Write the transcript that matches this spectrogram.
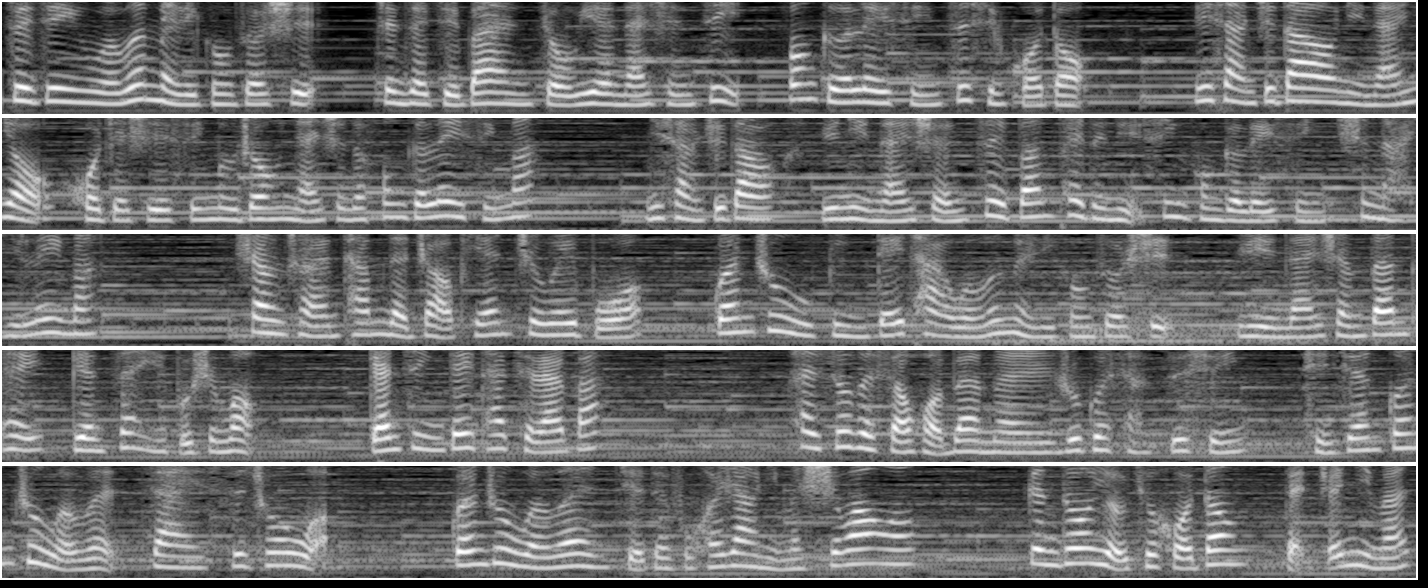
最近文文美丽工作室正在举办九月男神季风格类型咨询活动。你想知道你男友或者是心目中男神的风格类型吗？你想知道与你男神最般配的女性风格类型是哪一类吗？上传他们的照片至微博，关注并 data 文文美丽工作室，与男神般配便再也不是梦。赶紧 data 起来吧！害羞的小伙伴们，如果想咨询，请先关注文文，再私戳我。关注文文，绝对不会让你们失望哦！更多有趣活动等着你们。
